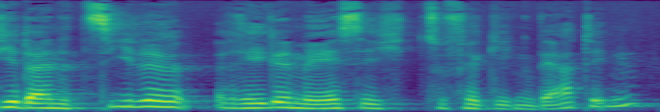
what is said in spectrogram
dir deine Ziele regelmäßig zu vergegenwärtigen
